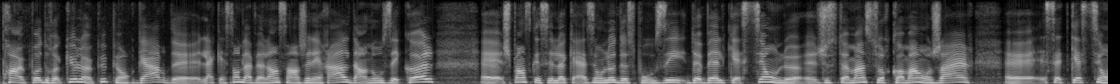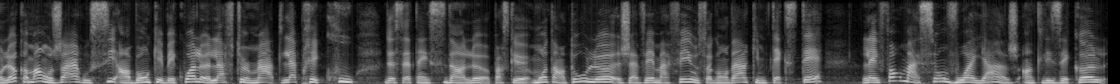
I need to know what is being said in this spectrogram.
prend un pas de recul un peu, puis on regarde euh, la question de la violence en général dans nos écoles, euh, je pense que c'est l'occasion là de se poser de belles questions, là, euh, justement sur comment on gère cette question-là, comment on gère aussi en bon québécois l'aftermath, l'après-coup de cet incident-là. Parce que moi, tantôt, là, j'avais ma fille au secondaire qui me textait l'information voyage entre les écoles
